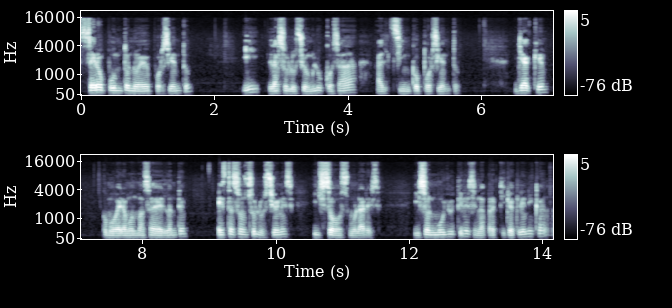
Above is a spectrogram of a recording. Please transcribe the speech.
0.9% y la solución glucosada al 5%, ya que, como veremos más adelante, estas son soluciones isoosmolares y son muy útiles en la práctica clínica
